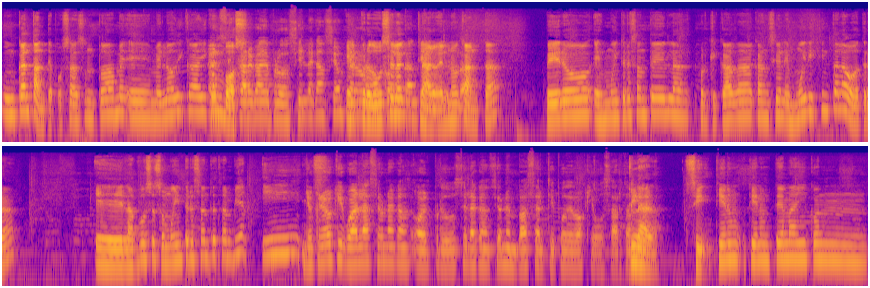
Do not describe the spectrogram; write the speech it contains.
un cantante, pues, o sea, son todas eh, melódicas y con él voz. se encarga de producir la canción, pero él produce la, claro, él no canta, pero es muy interesante la, porque cada canción es muy distinta a la otra eh, las voces son muy interesantes también y... Yo creo que igual hace una canción, o él produce la canción en base al tipo de voz que va a usar también. Claro, sí, tiene un, tiene un tema ahí con...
